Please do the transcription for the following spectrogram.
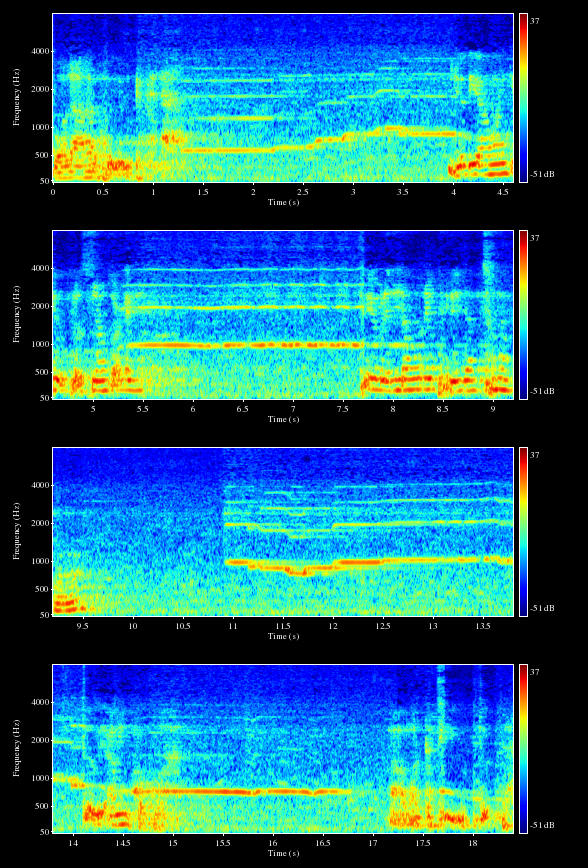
বলার হয়ে উঠবে না। যদি আমায় কেউ প্রশ্ন করে তুই বৃন্দাবনে ফিরে যাচ্ছ না কেন? তবে আমি ভগবান। আমার কাছে উত্তরটা।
